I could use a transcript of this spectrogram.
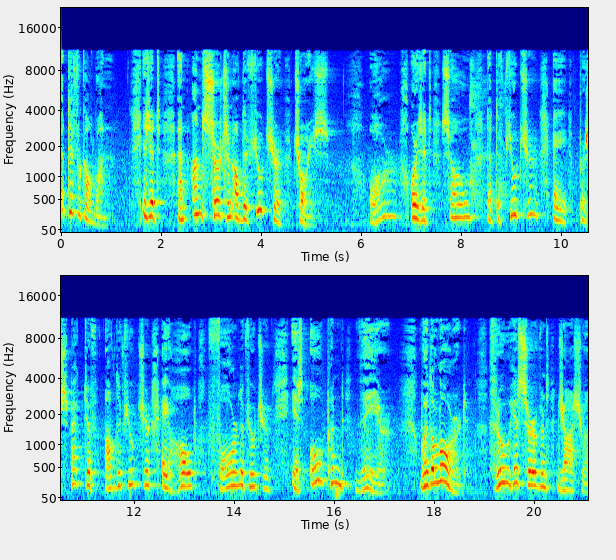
a difficult one? Is it an uncertain of the future choice? Or, or is it so that the future, a perspective of the future, a hope for the future, is opened there where the Lord, through his servant Joshua,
